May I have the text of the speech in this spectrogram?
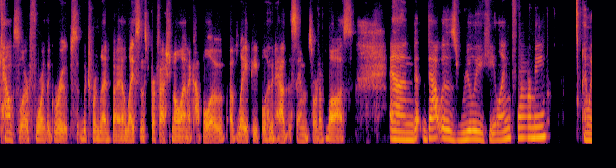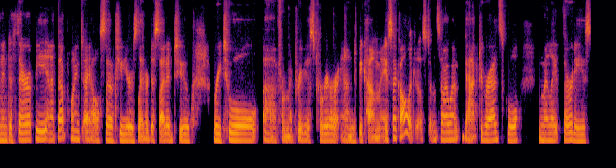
counselor for the groups, which were led by a licensed professional and a couple of, of lay people who'd had the same sort of loss. And that was really healing for me. I went into therapy. And at that point, I also, a few years later, decided to retool uh, from my previous career and become a psychologist. And so I went back to grad school in my late 30s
